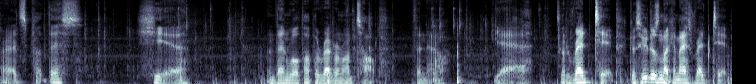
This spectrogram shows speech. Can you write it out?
Alright, let's put this here. And then we'll pop a red one on top for now. Yeah. It's got a red tip, because who doesn't like a nice red tip?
